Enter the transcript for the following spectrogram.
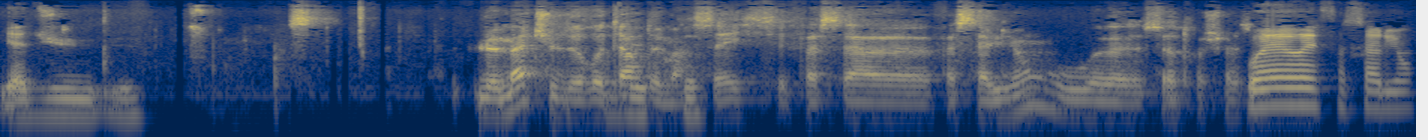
il y a du. Le match de retard de Marseille, c'est face à, face à Lyon ou euh, c'est autre chose? Ouais, ouais, face à Lyon.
